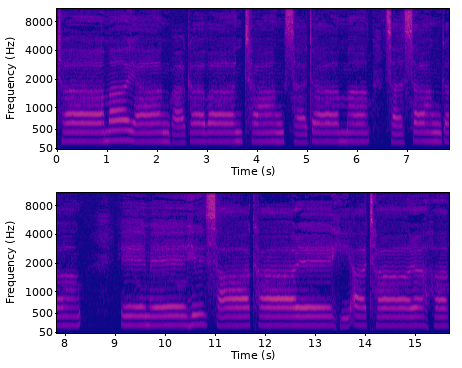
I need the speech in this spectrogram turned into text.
타마양 바가반 창사자망 사상강 에메히 사카레히 아타라학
